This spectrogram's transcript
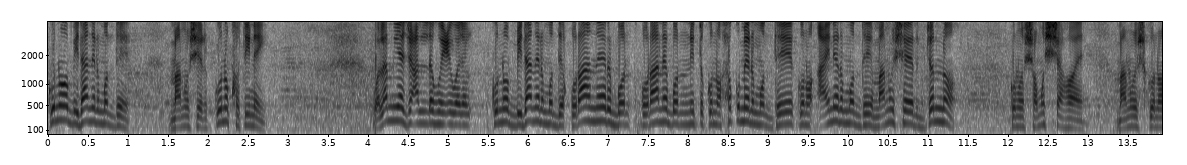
কোনো বিধানের মধ্যে মানুষের কোনো ক্ষতি নেই ওলাম ইয়াজ আল্লাহ কোনো বিধানের মধ্যে, কোরআনের কোরআনে বর্ণিত কোনো হুকুমের মধ্যে, কোনো আইনের মধ্যে মানুষের জন্য কোনো সমস্যা হয়, মানুষ কোনো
